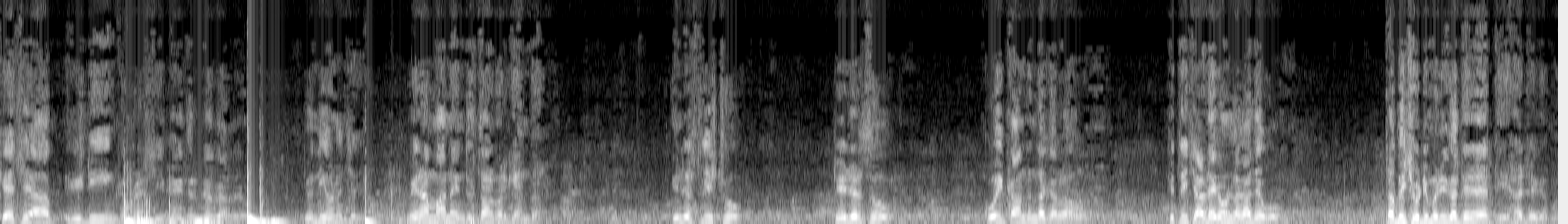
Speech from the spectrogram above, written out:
कैसे आप ईडी इनकम टैक्स सीबीआई दुरुपयोग कर रहे हो, जो नहीं होना चाहिए। मेरा मानना हिंदुस्तान भर के अंदर। इंडस्ट्रियलिस्ट हो, ट्रेडर्स हो, कोई काम धंधा कर रहा हो कितनी चार्ट अकाउंट लगा दे वो तभी छोटी मोटी गलती रह जाती है हर जगह पर।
